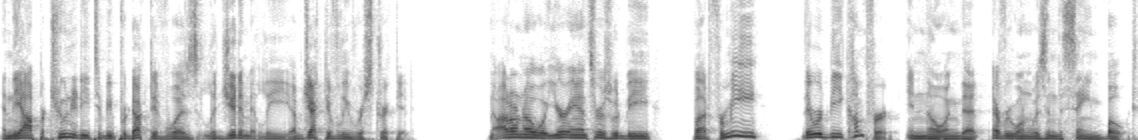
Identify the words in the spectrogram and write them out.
and the opportunity to be productive was legitimately, objectively restricted? Now, I don't know what your answers would be, but for me, there would be comfort in knowing that everyone was in the same boat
